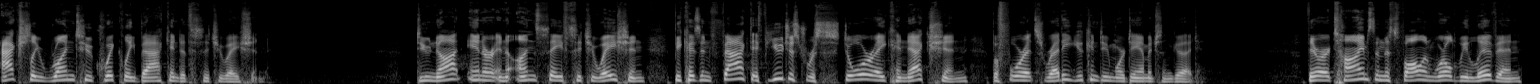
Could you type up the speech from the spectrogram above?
actually run too quickly back into the situation. Do not enter an unsafe situation because, in fact, if you just restore a connection before it's ready, you can do more damage than good. There are times in this fallen world we live in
